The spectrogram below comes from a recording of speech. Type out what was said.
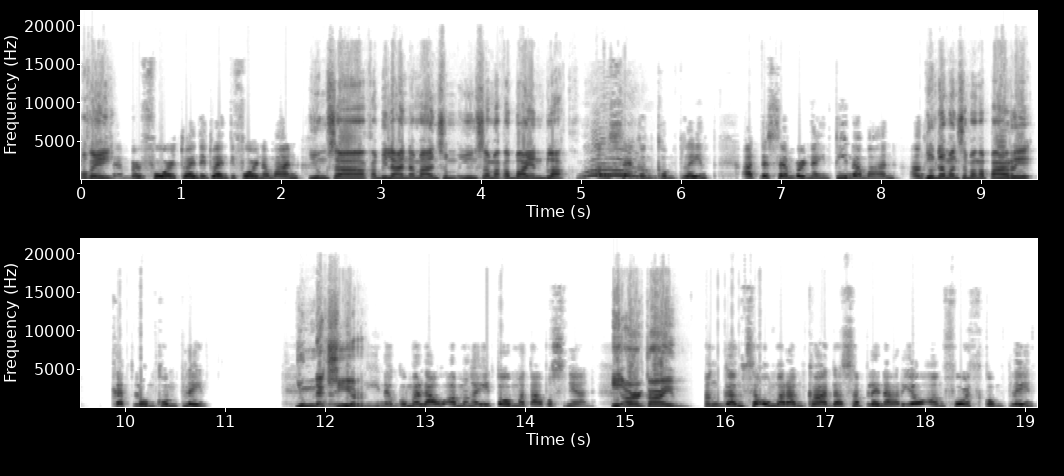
Okay, December 4, 2024 naman, yung sa kabila naman, yung sa Makabayan Block, ang second complaint at December 19 naman ang doon naman sa mga pare. ikatlong complaint. Yung next year, Hindi na gumalaw ang mga ito matapos niyan. i-archive. Hanggang sa umarangkada sa plenaryo ang fourth complaint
